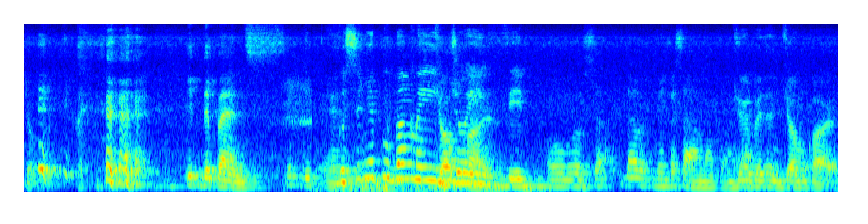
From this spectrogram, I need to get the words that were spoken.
Joke. It depends. And Gusto niyo po bang may Joke joy car. vid? Oo, sa, dapat may kasama pa. Joybed and Jomcar.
